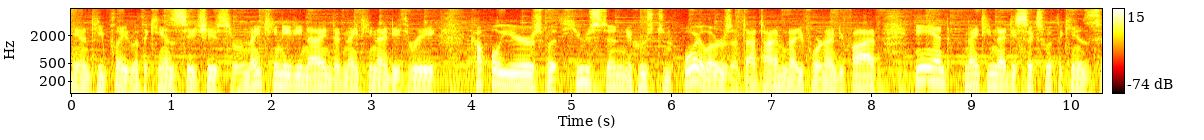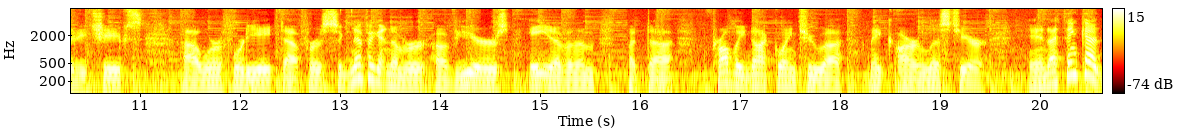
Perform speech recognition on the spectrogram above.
and he played with the Kansas City Chiefs from 1989 to 1993. A couple years with Houston, the Houston Oilers at that time, 94 95, and 1996 with the Kansas City Chiefs. Uh, were 48 uh, for a significant number of years, eight of them, but uh, probably not going to uh, make our list here. And I think that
